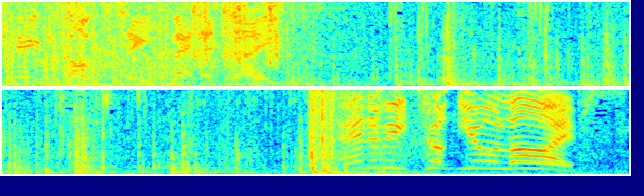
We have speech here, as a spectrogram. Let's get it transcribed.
Team Dog seen better days. Enemy took your lives.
